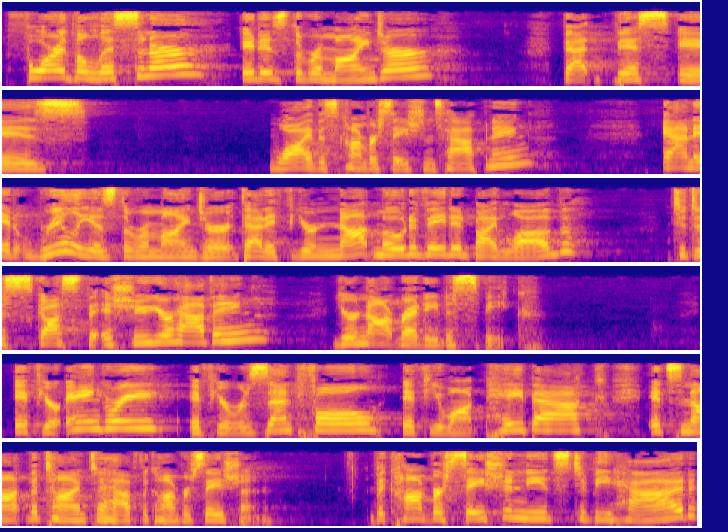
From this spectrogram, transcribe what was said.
For the listener, it is the reminder that this is why this conversation's happening. And it really is the reminder that if you're not motivated by love to discuss the issue you're having, you're not ready to speak. If you're angry, if you're resentful, if you want payback, it's not the time to have the conversation. The conversation needs to be had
